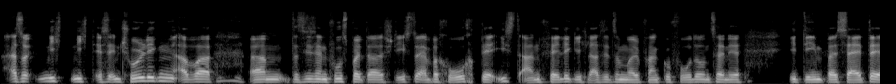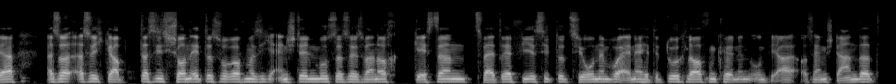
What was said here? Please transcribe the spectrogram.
also nicht, nicht es entschuldigen, aber ähm, das ist ein Fußball, da stehst du einfach hoch, der ist anfällig. Ich lasse jetzt einmal Franco Foda und seine Ideen beiseite. Ja. Also, also ich glaube, das ist schon etwas, worauf man sich einstellen muss. Also es waren auch gestern zwei, drei, vier Situationen, wo einer hätte durchlaufen können und ja, aus einem Standard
